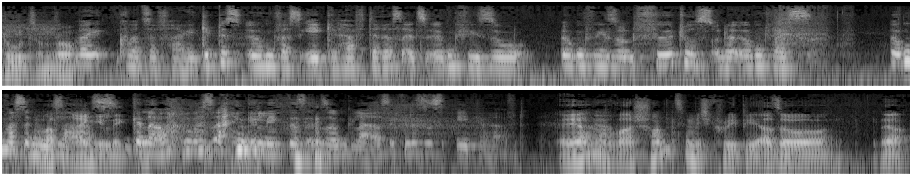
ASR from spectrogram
Blut und so. Weil, kurze Frage, gibt es irgendwas ekelhafteres als irgendwie so irgendwie so ein Fötus oder irgendwas irgendwas in einem Was Glas? eingelegt Genau, was eingelegt ist in so einem Glas. Ich finde, das ist ekelhaft. Ja, Ja. war schon ziemlich creepy. Also, ja.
